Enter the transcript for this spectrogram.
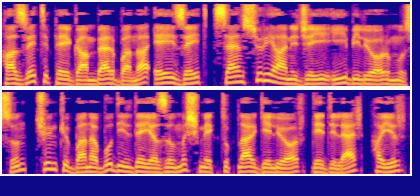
Hazreti Peygamber bana, ey Zeyd, sen Süryanice'yi iyi biliyor musun, çünkü bana bu dilde yazılmış mektuplar geliyor, dediler, hayır,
